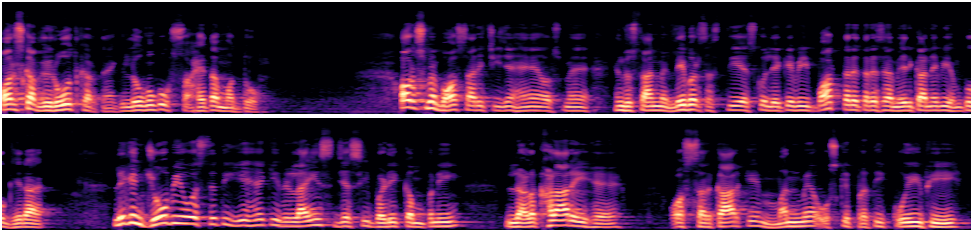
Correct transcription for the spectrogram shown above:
और इसका विरोध करते हैं कि लोगों को सहायता मत दो। और उसमें बहुत सारी चीज़ें हैं और उसमें हिंदुस्तान में लेबर सस्ती है, इसको लेके भी बहुत तरह तरह से अमेरिका ने भी हमको घेरा है। लेकिन जो भी वो स्थिति ये है कि रिलायंस जैसी बड़ी कंपनी लड़खड़ा रही है और सरकार के मन में उसके प्रति कोई भी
